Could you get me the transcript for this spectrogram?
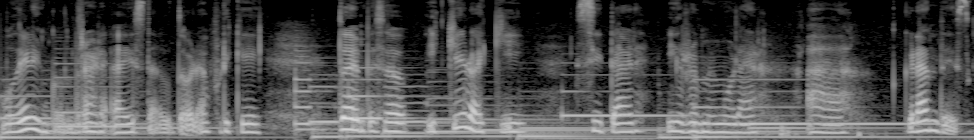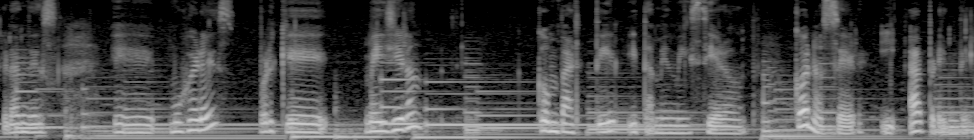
poder encontrar a esta autora, porque todo empezó y quiero aquí citar y rememorar a grandes, grandes eh, mujeres, porque me hicieron compartir y también me hicieron conocer y aprender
